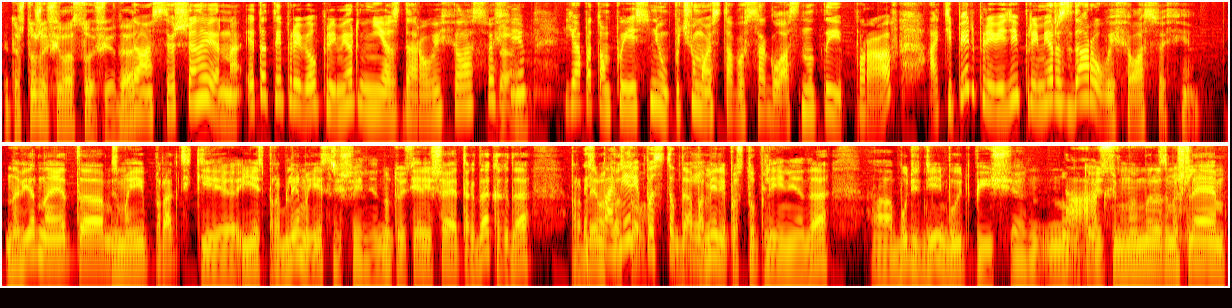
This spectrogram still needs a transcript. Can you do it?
Это что же философия, да? Да, совершенно верно. Это ты привел пример нездоровой философии. Да. Я потом поясню, почему я с тобой согласна. Ты прав. А теперь приведи пример здоровой философии. Наверное, это из моей практики есть проблема, есть решение. Ну, то есть я решаю тогда, когда проблема... То есть по поступ... мере поступления. Да, по мере поступления, да. А, будет день, будет пища. Ну, так. то есть мы, мы размышляем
